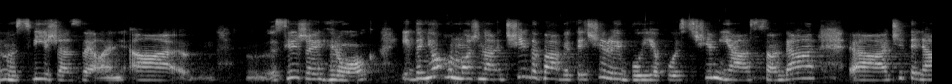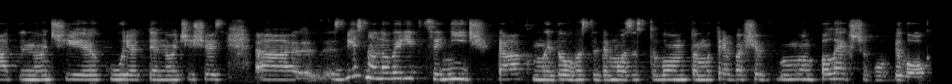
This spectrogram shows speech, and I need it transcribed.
ну, свіжа зелень. А свіжий огірок, і до нього можна чи додати чи рибу якусь, чи м'ясо, да? е, чи телятину, чи курятину, чи щось. Е, Звісно, новий рік це ніч. Так, ми довго сидимо за столом, тому треба, щоб м, полегше був білок.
